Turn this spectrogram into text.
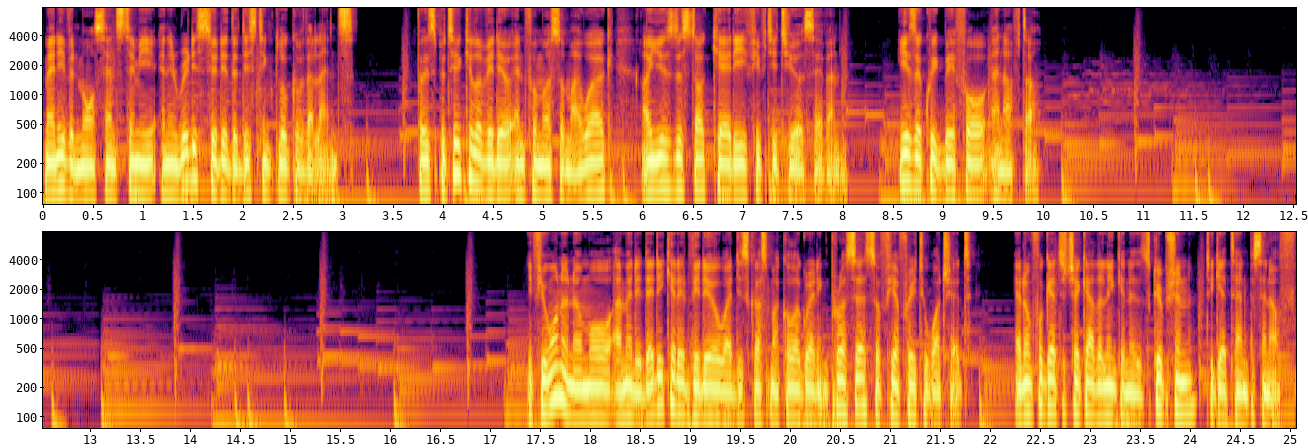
made even more sense to me and it really suited the distinct look of the lens. For this particular video and for most of my work, I used the stock KD5207. Here's a quick before and after. If you want to know more, I made a dedicated video where I discuss my color grading process, so feel free to watch it. And don't forget to check out the link in the description to get 10% off.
